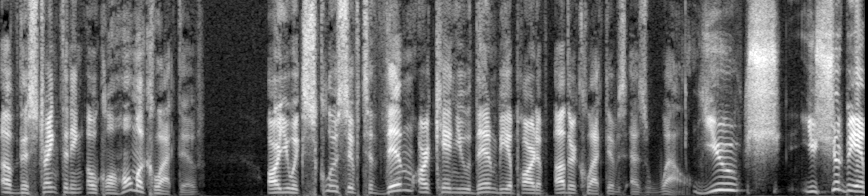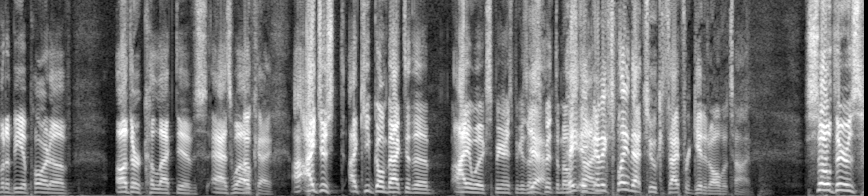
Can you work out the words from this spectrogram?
of the Strengthening Oklahoma collective, are you exclusive to them or can you then be a part of other collectives as well? You sh- you should be able to be a part of other collectives as well. Okay. I, I just I keep going back to the Iowa experience because I spent the most Hey, time. And explain that too, because I forget it all the time. So there's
